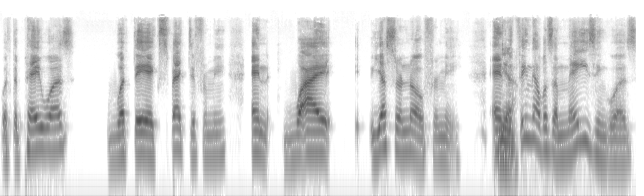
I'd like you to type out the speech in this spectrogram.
what the pay was, what they expected from me, and why yes or no for me. And Yeah. the thing that was amazing was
